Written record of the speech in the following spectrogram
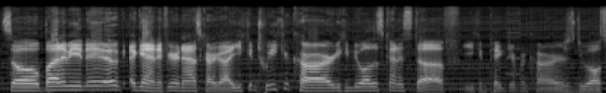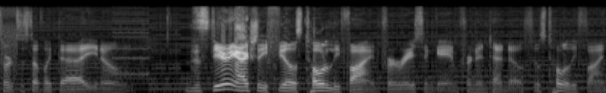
So, but I mean, it, again, if you're a NASCAR guy, you can tweak your car, you can do all this kind of stuff. You can pick different cars, do all sorts of stuff like that. You know, the steering actually feels totally fine for a racing game for Nintendo. It feels totally fine.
